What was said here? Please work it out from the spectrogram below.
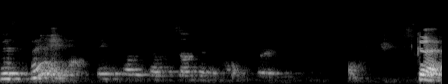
this thing? Good,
